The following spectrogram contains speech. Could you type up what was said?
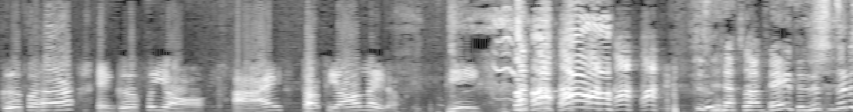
good for her and good for y'all. Alright? Talk to y'all later. Peace. She said that's why I paid to listen to the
